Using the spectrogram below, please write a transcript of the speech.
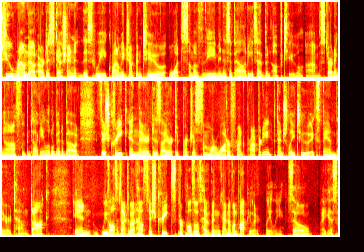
To round out our discussion this week, why don't we jump into what some of the municipalities have been up to? Um, starting off, we've been talking a little bit about Fish Creek and their desire to purchase some more waterfront property, potentially to expand their town dock. And we've also talked about how Fish Creek's proposals have been kind of unpopular lately. So I guess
